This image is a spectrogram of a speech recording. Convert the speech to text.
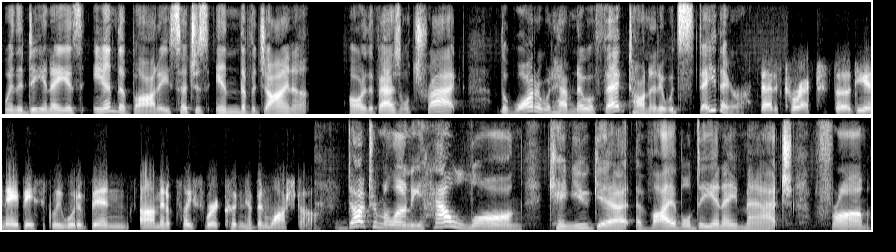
when the DNA is in the body, such as in the vagina or the vaginal tract, the water would have no effect on it. It would stay there. That is correct. The DNA basically would have been um, in a place where it couldn't have been washed off. Dr. Maloney, how long can you get a viable DNA match from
